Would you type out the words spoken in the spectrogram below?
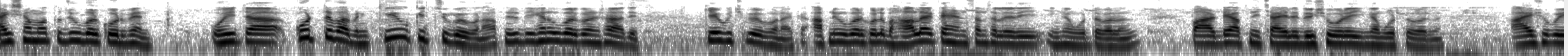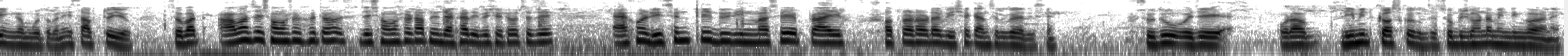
আইসা মতো যে উবার করবেন, ওইটা করতে পারবেন, কেউ কিচ্ছু করব না। আপনি যদি এখানে উবার করেন সারাদিন কেউ কিছু করব না। আপনি উবার করলে ভালো একটা হ্যান্ডসাম স্যালারি ইনকাম করতে পারবেন। পার ডে আপনি চাইলে দুইশো করে ইনকাম করতে পারবেন। আড়াইশো করে ইনকাম করতে পারেন it's up to you so but আমার যে সমস্যা সেটা, যে সমস্যাটা আপনি দেখা দিবে সেটা হচ্ছে যে, এখন রিসেন্টলি দুই তিন মাসে প্রায় সতেরো আঠারোটা বিষয় ক্যান্সেল করে দিছে। শুধু ওই যে ওরা লিমিট ক্রস করে বলছে, চব্বিশ ঘণ্টা মেনটেন করে নেয়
